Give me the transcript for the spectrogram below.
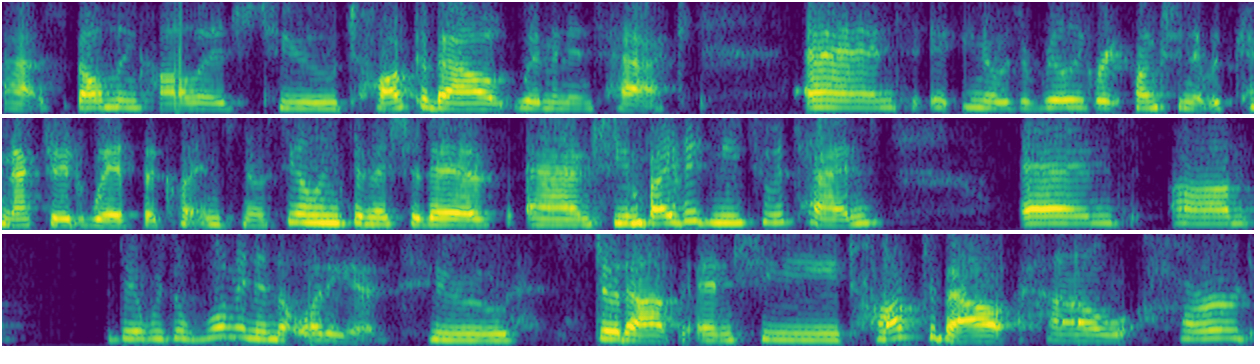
at Spelman College to talk about women in tech. And it, you know, it was a really great function. It was connected with the Clinton's No Ceilings initiative, and she invited me to attend. And um, there was a woman in the audience who stood up and she talked about how hard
